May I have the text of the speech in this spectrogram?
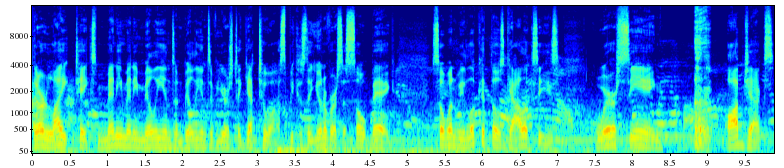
their light takes many, many millions and billions of years to get to us because the universe is so big. So, when we look at those galaxies, we're seeing objects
